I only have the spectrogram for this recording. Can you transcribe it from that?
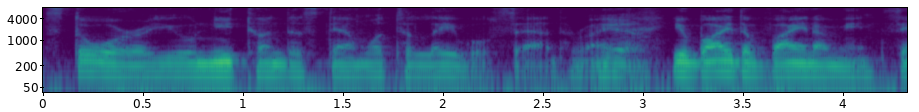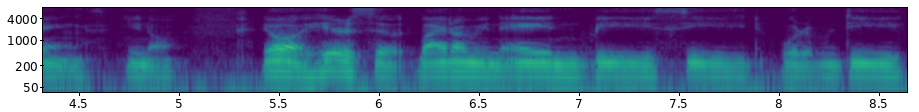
store, you need to understand what the label said, right? Yeah. You buy the vitamin things, you know. Oh, here's the vitamin A and B, C, whatever D,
